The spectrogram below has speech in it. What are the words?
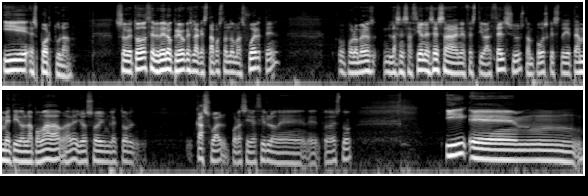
y Sportula. Sobre todo Cerbero creo que es la que está apostando más fuerte. O por lo menos la sensación es esa en el Festival Celsius. Tampoco es que estoy tan metido en la pomada, ¿vale? Yo soy un lector casual, por así decirlo, de, todo esto. Y em,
